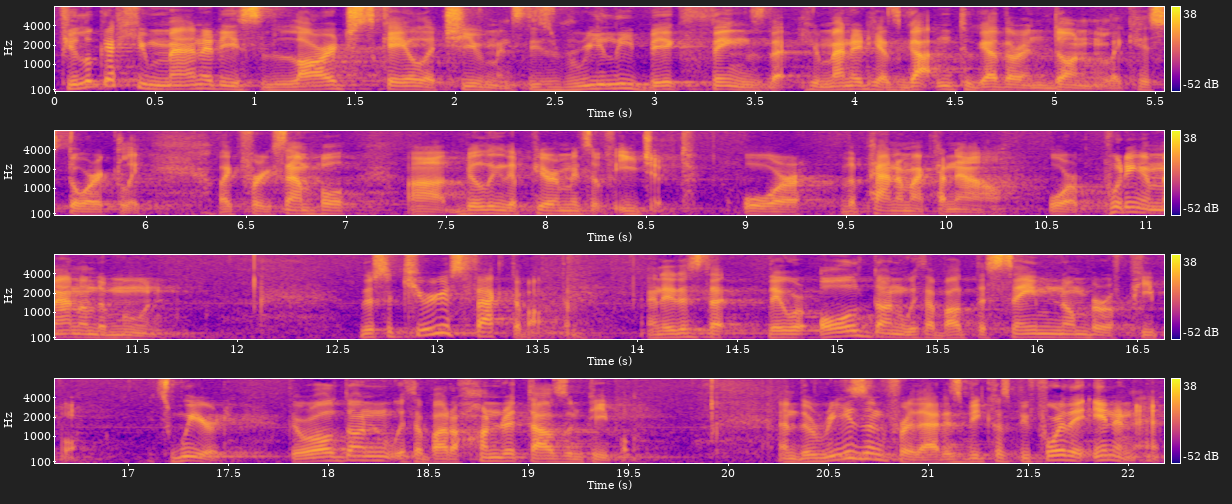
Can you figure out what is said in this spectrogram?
If you look at humanity's large-scale achievements, these really big things that humanity has gotten together and done, like historically, like for example, uh, building the pyramids of Egypt, or the Panama Canal, or putting a man on the moon, there's a curious fact about them, and it is that they were all done with about the same number of people. It's weird. They were all done with about 100,000 people. And the reason for that is because before the internet,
